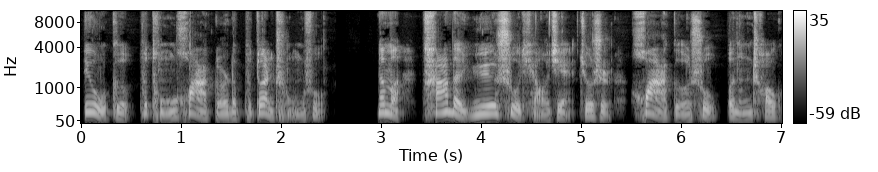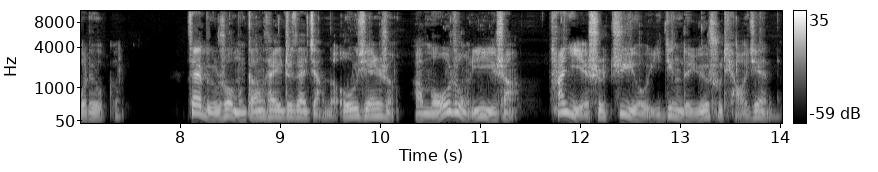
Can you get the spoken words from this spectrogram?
六个不同画格的不断重复。那么，它的约束条件就是画格数不能超过六个。再比如说，我们刚才一直在讲的欧先生啊，某种意义上，他也是具有一定的约束条件的。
